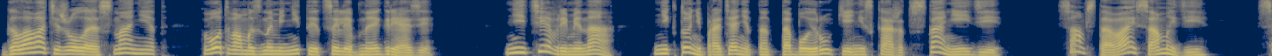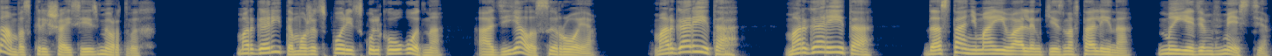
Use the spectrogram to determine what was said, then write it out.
голова тяжелая, сна нет, вот вам и знаменитые целебные грязи. Не те времена, никто не протянет над тобой руки и не скажет «встань и иди». Сам вставай, сам иди. Сам воскрешайся из мертвых. Маргарита может спорить сколько угодно, а одеяло сырое. «Маргарита! Маргарита! Достань мои валенки из нафталина. Мы едем вместе».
